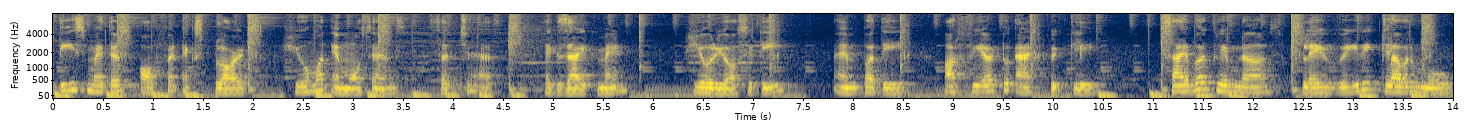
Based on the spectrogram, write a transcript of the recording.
these methods often exploit human emotions such as excitement, curiosity, empathy, or fear to act quickly. Cyber criminals play very clever move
